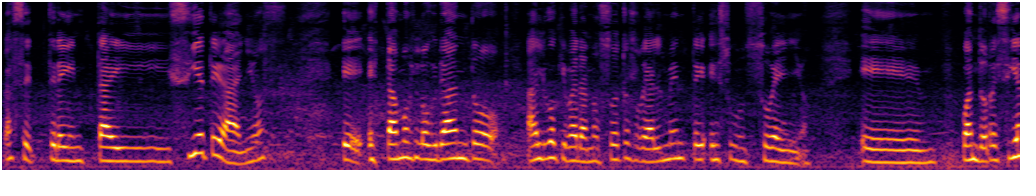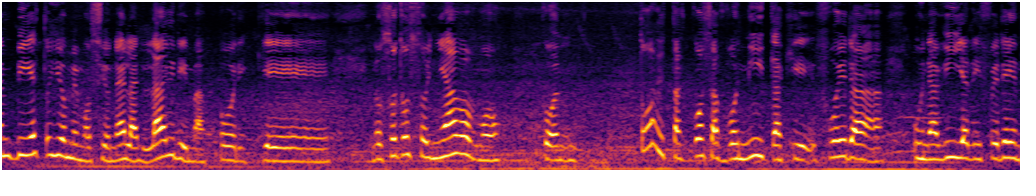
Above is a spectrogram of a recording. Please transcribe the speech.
hace 37 años, eh, estamos logrando algo que para nosotros realmente es un sueño. Eh, cuando recién vi esto yo me emocioné a las lágrimas porque nosotros soñábamos con todas estas cosas bonitas, que fuera una villa diferente.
